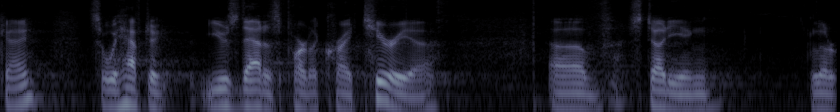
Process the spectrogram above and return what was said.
Okay? So we have to use that as part of criteria of studying you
